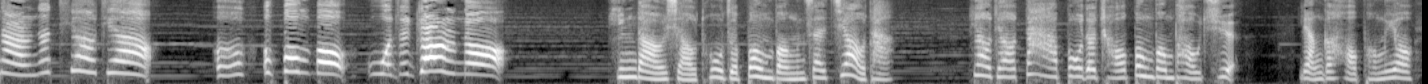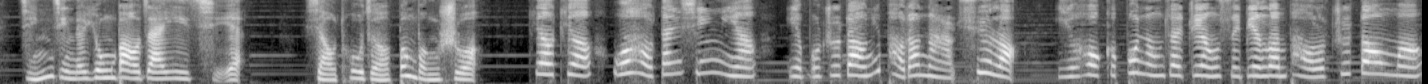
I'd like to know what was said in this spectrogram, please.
哪儿呢？跳跳，呃，蹦蹦，我在这儿呢。听到小兔子蹦蹦在叫他。跳跳大步地朝蹦蹦跑去，两个好朋友紧紧地拥抱在一起。小兔子蹦蹦说：“跳跳，我好担心你啊，也不知道你跑到哪儿去了。以后可不能再这样随便乱跑了，知道吗？”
